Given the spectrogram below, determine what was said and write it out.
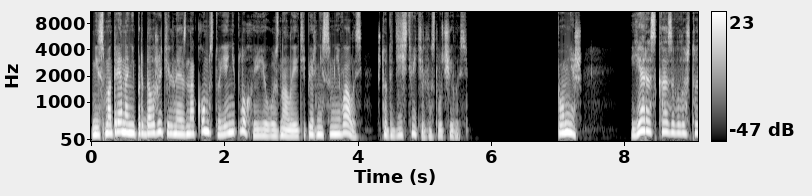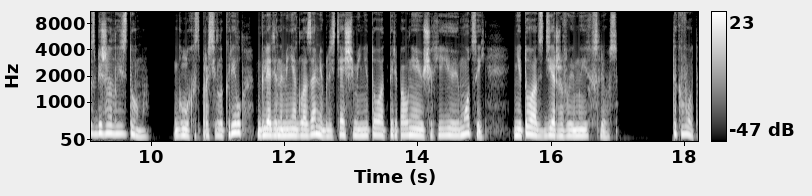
Несмотря на непродолжительное знакомство, я неплохо ее узнала и теперь не сомневалась, что это действительно случилось. «Помнишь, я рассказывала, что сбежала из дома?» — глухо спросила Крил, глядя на меня глазами, блестящими не то от переполняющих ее эмоций, не то от сдерживаемых их слез. «Так вот,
